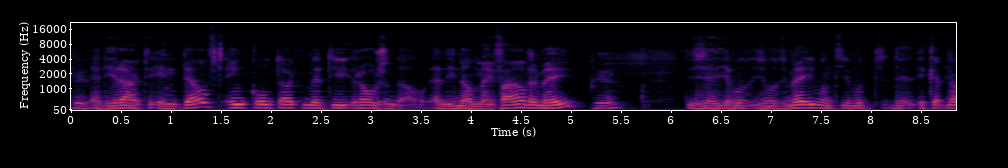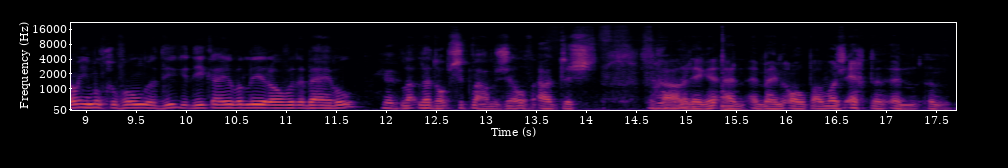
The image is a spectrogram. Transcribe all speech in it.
Ja. En die raakte in Delft in contact met die Roosendaal. En die nam mijn vader mee. Ja. Die zei, je moet, je moet mee, want je moet de, ik heb nou iemand gevonden, die, die kan je wat leren over de Bijbel. Ja. Let op, ze kwamen zelf uit de vergaderingen. En, en mijn opa was echt een, een, een,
